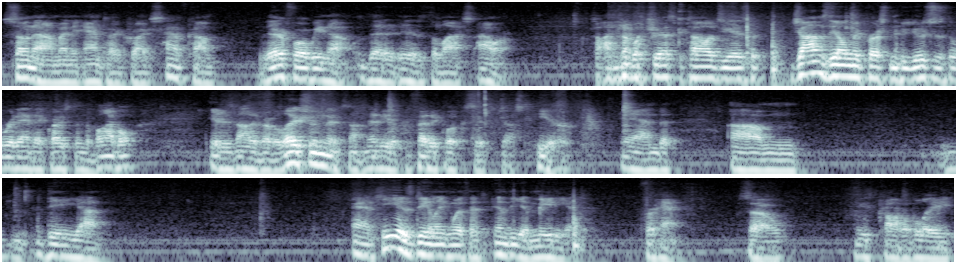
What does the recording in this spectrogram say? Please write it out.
so now many Antichrists have come. Therefore we know that it is the last hour. So I don't know what your eschatology is, but John's the only person who uses the word Antichrist in the Bible. It is not in Revelation, it's not in any of the prophetic books, it's just here. And um, the uh, and he is dealing with it in the immediate for him. So he's probably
